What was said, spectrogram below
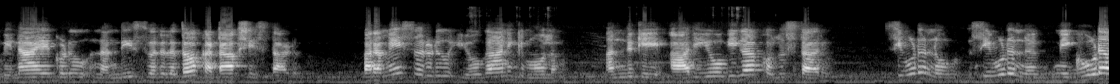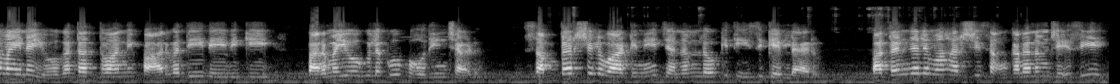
వినాయకుడు నందీశ్వరులతో కటాక్షిస్తాడు. పరమేశ్వరుడు యోగానికి మూలం. అందుకే ఆదియోగిగా కొలుస్తారు. శివుడు శివుడు నిగూఢమైన యోగతత్వాన్ని పార్వతీదేవికి పరమయోగులకు బోధించాడు. సప్తర్షులు వాటిని జనంలోకి తీసుకెళ్ళారు. పతంజలి మహర్షి సంకలనం చేసి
